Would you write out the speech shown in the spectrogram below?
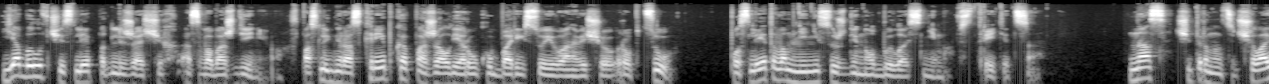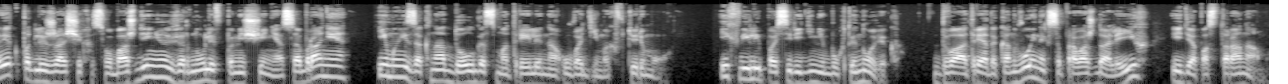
Я был в числе подлежащих освобождению. В последний раз крепко пожал я руку Борису Ивановичу Рубцу. После этого мне не суждено было с ним встретиться. Нас, 14 человек, подлежащих освобождению, вернули в помещение собрания, и мы из окна долго смотрели на уводимых в тюрьму. Их вели посередине бухты Новик. Два отряда конвойных сопровождали их, идя по сторонам.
